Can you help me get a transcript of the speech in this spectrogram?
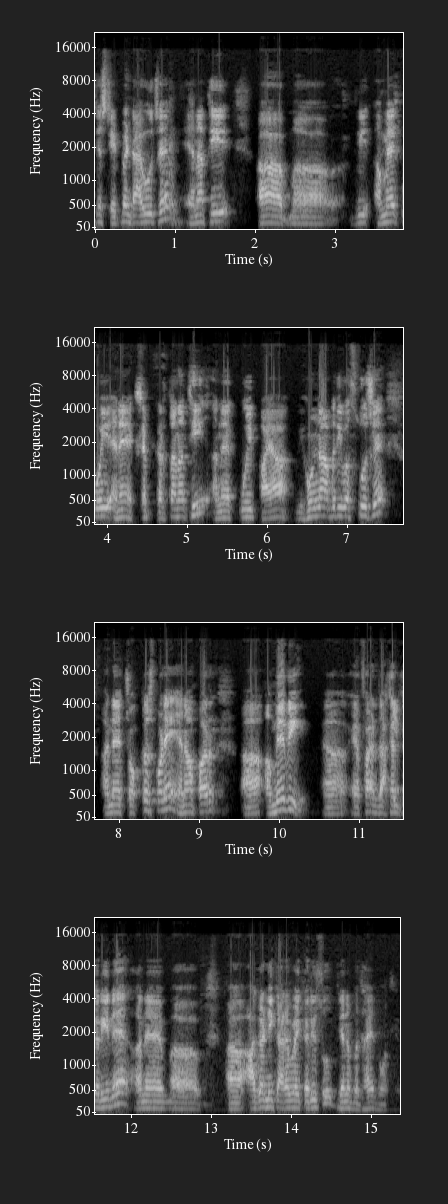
જે સ્ટેટમેન્ટ આવ્યું છે, એનાથી અમે કોઈ એને એક્સેપ્ટ કરતા નથી અને કોઈ પાયા વિહોણના આ બધી વસ્તુઓ છે અને ચોક્કસપણે એના પર અમે બી એફઆઈઆર દાખલ કરીને અને આગળની કાર્યવાહી કરીશું, જેને બધાએ નોંધ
